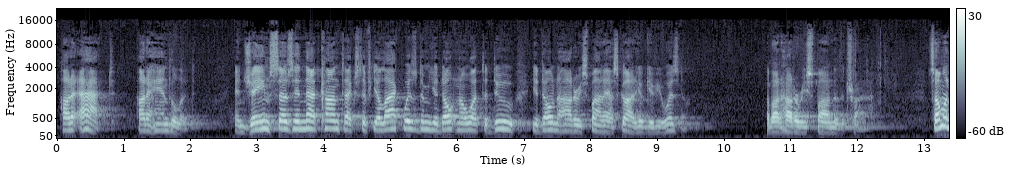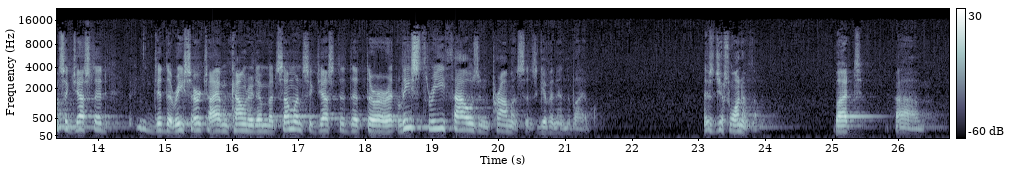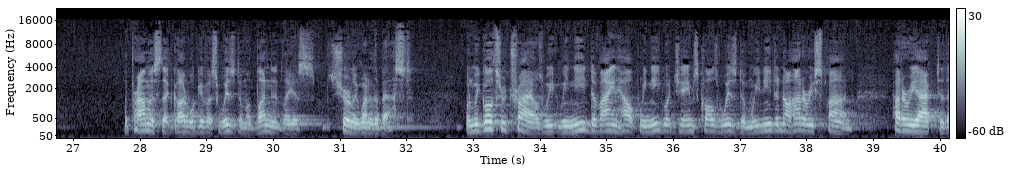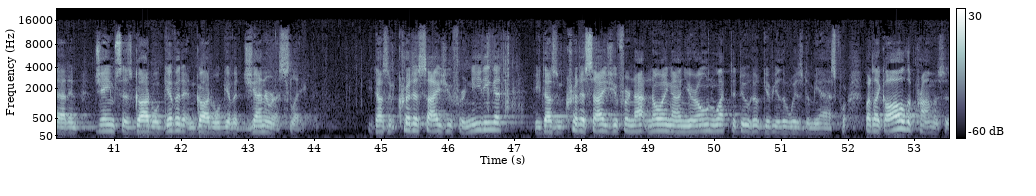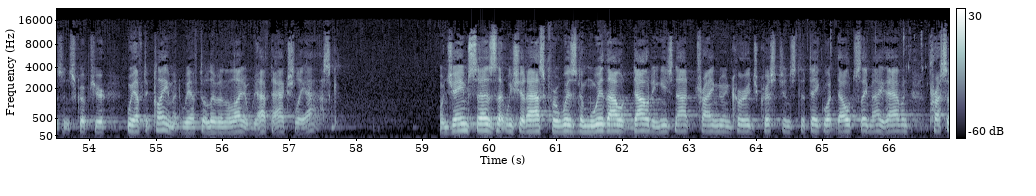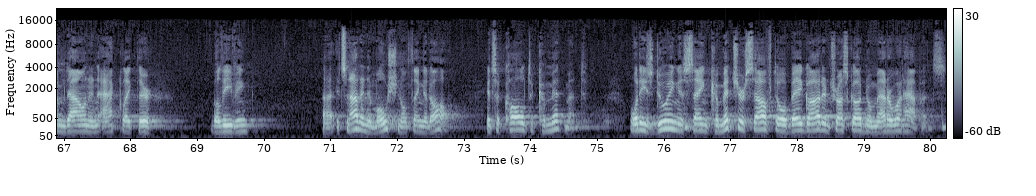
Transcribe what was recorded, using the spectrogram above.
how to act, how to handle it. And James says in that context, if you lack wisdom, you don't know what to do, you don't know how to respond, ask God, He'll give you wisdom about how to respond to the trial. Someone suggested, did the research, I haven't counted them, but someone suggested that there are at least 3,000 promises given in the Bible. This is just one of them. But um, the promise that God will give us wisdom abundantly is surely one of the best. When we go through trials, we, we need divine help. We need what James calls wisdom. We need to know how to respond, how to react to that. And James says God will give it, and God will give it generously. He doesn't criticize you for needing it. He doesn't criticize you for not knowing on your own what to do. He'll give you the wisdom you ask for. But like all the promises in Scripture, we have to claim it. We have to live in the light. We have to actually ask. When James says that we should ask for wisdom without doubting, he's not trying to encourage Christians to take what doubts they might have and press them down and act like they're believing. Uh, it's not an emotional thing at all, it's a call to commitment. What he's doing is saying, commit yourself to obey God and trust God no matter what happens,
